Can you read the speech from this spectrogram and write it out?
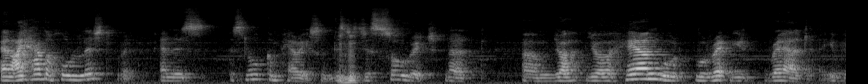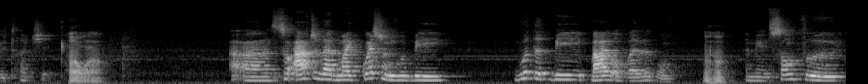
and I have a whole list of it, and it's it's no comparison. This is just so rich that um, your your hand will will red, red if you touch it. Oh wow. Uh, so after that, my question would be, would it be bioavailable? I mean, some food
